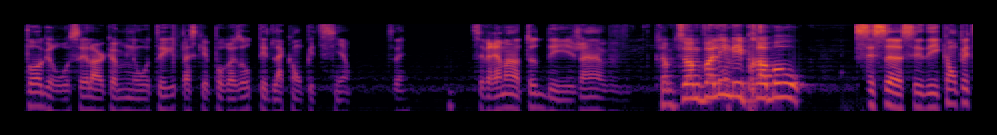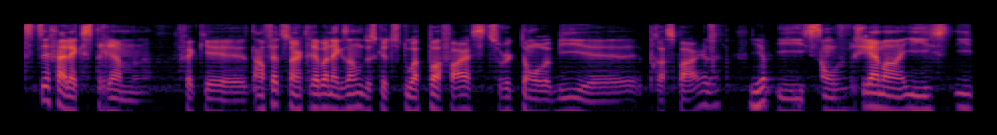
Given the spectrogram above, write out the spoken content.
pas grossir leur communauté parce que pour eux autres, t'es de la compétition. C'est vraiment tous des gens. Comme tu vas me voler mes promos! C'est ça, c'est des compétitifs à l'extrême. là. Fait que, en fait, c'est un très bon exemple de ce que tu dois pas faire si tu veux que ton hobby euh, prospère. là. Yep. Ils sont vraiment, ils, ils,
